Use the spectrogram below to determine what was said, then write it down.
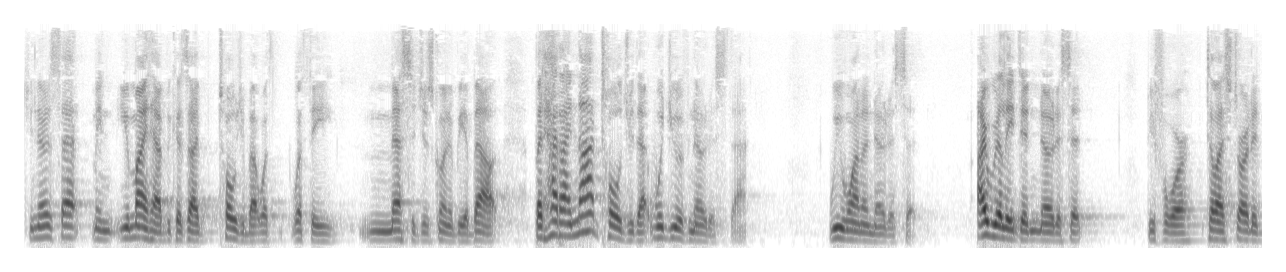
Do you notice that? I mean, you might have because I've told you about what, what the message is going to be about. But had I not told you that, would you have noticed that? We want to notice it. I really didn't notice it before until I started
